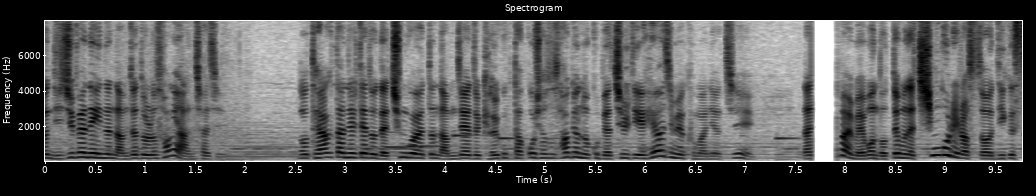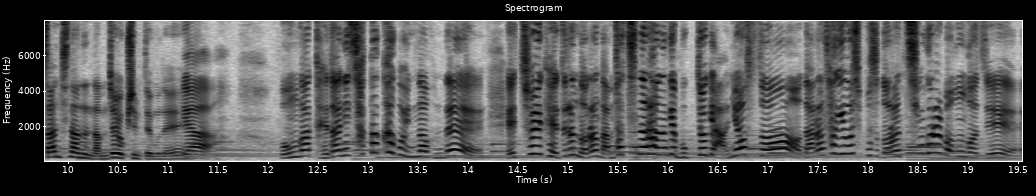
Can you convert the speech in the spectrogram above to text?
넌 네 주변에 있는 남자들로 성에 안 차지. 너 대학 다닐 때도 내 친구였던 남자애들 결국 다 꼬셔서 사귀어놓고 며칠 뒤에 헤어지면 그만이었지. 난 X발 매번 너 때문에 친구를 잃었어. 네그 싼티나는 남자 욕심 때문에. 야, 뭔가 대단히 착각하고 있나 본데 애초에 걔들은 너랑 남사친을 하는 게 목적이 아니었어. 나랑 사귀고 싶어서 너랑 친구를 먹은 거지.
